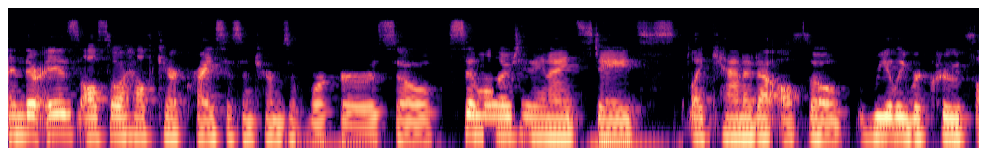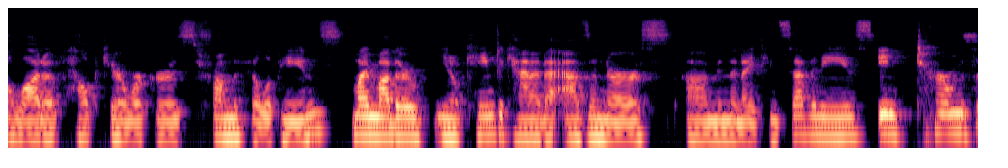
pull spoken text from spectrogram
and there is also a healthcare crisis in terms of workers. So, similar to the United States, like Canada also really recruits a lot of healthcare workers from the Philippines. My mother, you know, came to Canada as a nurse um, in the 1970s. In terms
